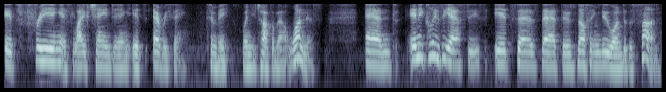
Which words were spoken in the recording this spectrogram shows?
It's freeing, it's life changing, it's everything to me when you talk about oneness. And in Ecclesiastes, it says that there's nothing new under the sun.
